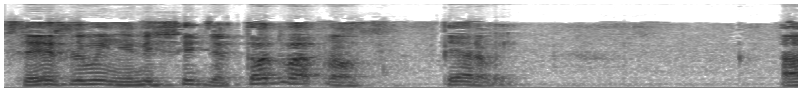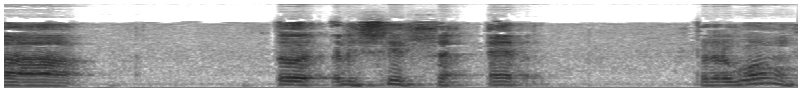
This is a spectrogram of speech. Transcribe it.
что если вы не решите тот вопрос, первый, а, то решится этот. По-другому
